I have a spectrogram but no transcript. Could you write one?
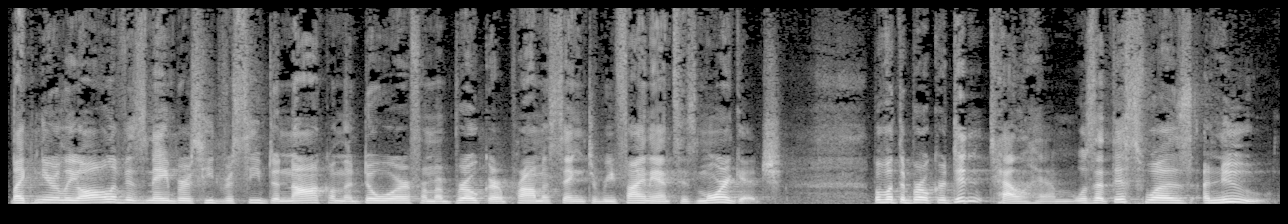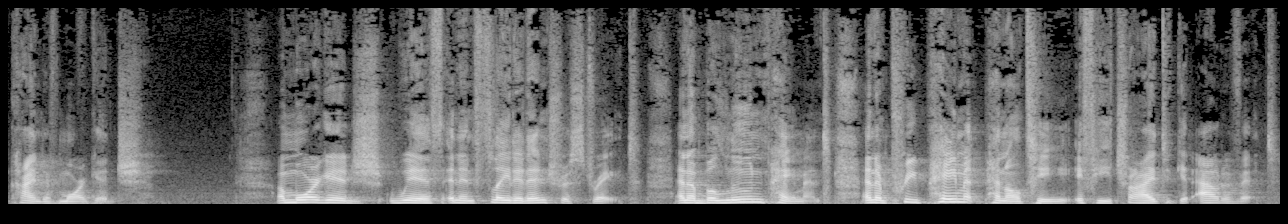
Like nearly all of his neighbors, he'd received a knock on the door from a broker promising to refinance his mortgage. But what the broker didn't tell him was that this was a new kind of mortgage a mortgage with an inflated interest rate and a balloon payment and a prepayment penalty if he tried to get out of it.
